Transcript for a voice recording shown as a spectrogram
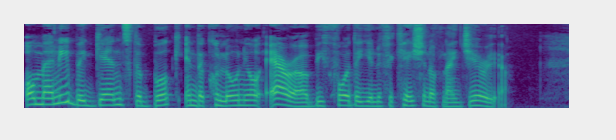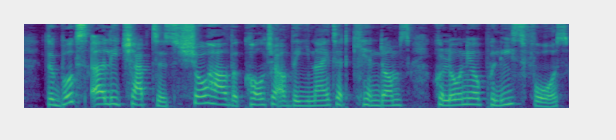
Omeni begins the book in the colonial era before the unification of Nigeria. The book's early chapters show how the culture of the United Kingdom's colonial police force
